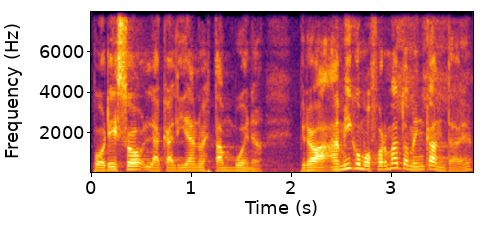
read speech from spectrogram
Por eso la calidad no es tan buena. Pero a, a mí como formato me encanta, ¿eh?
